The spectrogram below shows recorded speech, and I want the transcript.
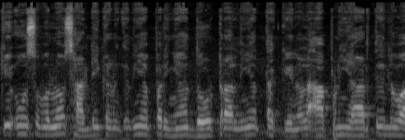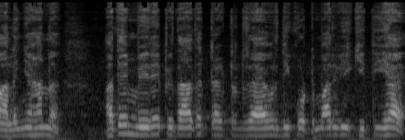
ਕਿ ਉਸ ਵੱਲੋਂ ਸਾਡੀ ਕਣਕ ਦੀਆਂ ਭਰੀਆਂ ਦੋ ਟਰਾਲੀਆਂ ਧੱਕੇ ਨਾਲ ਆਪਣੀ ਆੜ ਤੇ ਲਵਾ ਲਈਆਂ ਹਨ ਅਤੇ ਮੇਰੇ ਪਿਤਾ ਤੇ ਟਰੈਕਟਰ ਡਰਾਈਵਰ ਦੀ ਕੁੱਟਮਾਰ ਵੀ ਕੀਤੀ ਹੈ।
